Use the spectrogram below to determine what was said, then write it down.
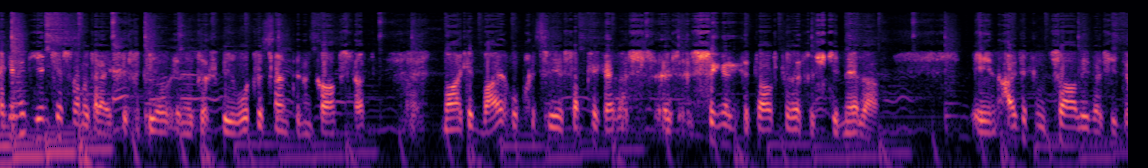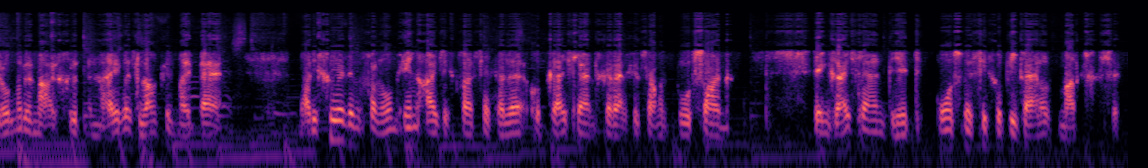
Ek het net een keer saam met hy gespeel in 'n gespeel Waterfront in Kaapstad. Maar ek het baie opgetree, sapkyk hy was 'n singer gitaarspeler vir Stimela. En Isaac en Charlie was die drummer in daai groep en hy was lank in my band. Maar die groot ding van hom en Isaac was dat hulle op Graceland gewerk het saam met Paul Simon. En Graceland het ons musiek op die wêreldmark gesit.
